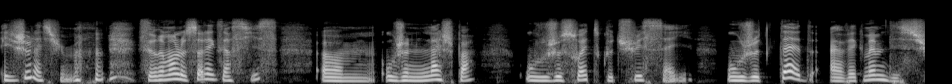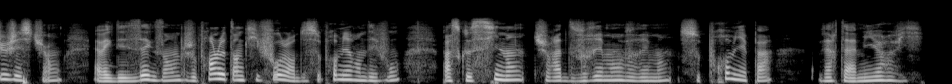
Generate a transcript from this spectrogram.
et je l'assume. c'est vraiment le seul exercice euh, où je ne lâche pas, où je souhaite que tu essayes, où je t'aide avec même des suggestions, avec des exemples. Je prends le temps qu'il faut lors de ce premier rendez-vous parce que sinon tu rates vraiment, vraiment ce premier pas vers ta meilleure vie.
